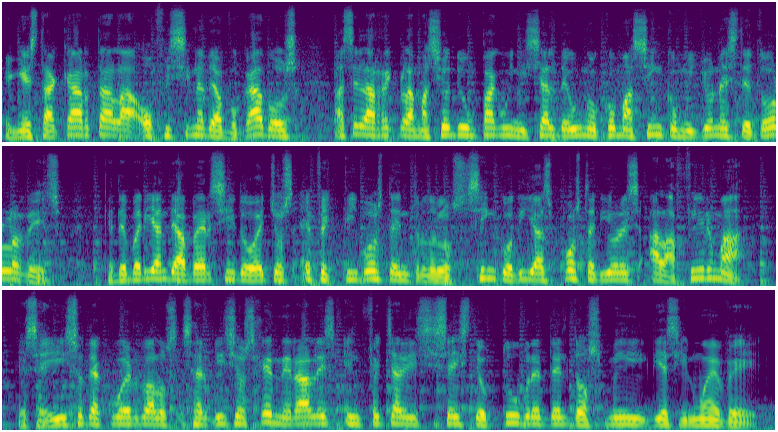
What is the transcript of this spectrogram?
En esta carta, la oficina de abogados hace la reclamación de un pago inicial de 1,5 millones de dólares, que deberían de haber sido hechos efectivos dentro de los cinco días posteriores a la firma, que se hizo de acuerdo a los servicios generales en fecha 16 de octubre del 2019.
